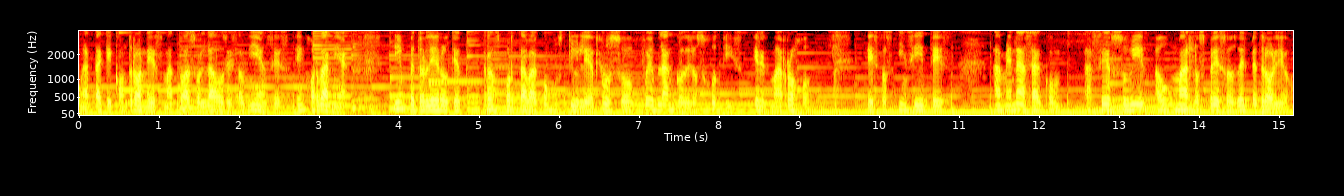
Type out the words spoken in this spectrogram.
un ataque con drones mató a soldados estadounidenses en Jordania y un petrolero que transportaba combustible ruso fue blanco de los Houthis en el Mar Rojo. Estos incidentes amenazan con hacer subir aún más los precios del petróleo,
